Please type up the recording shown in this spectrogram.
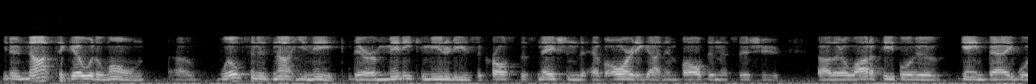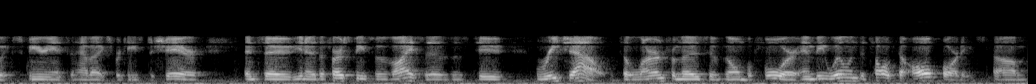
you know, not to go it alone. Uh, Wilson is not unique. There are many communities across this nation that have already gotten involved in this issue. Uh, there are a lot of people who have gained valuable experience and have expertise to share. And so, you know, the first piece of advice is is to reach out to learn from those who have gone before and be willing to talk to all parties. Um,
